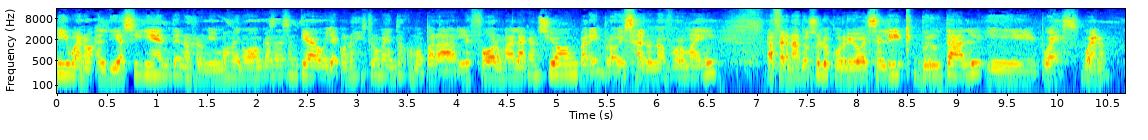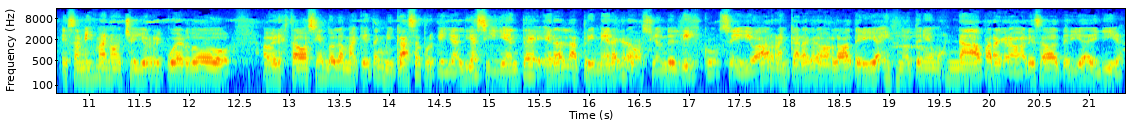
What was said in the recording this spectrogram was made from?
Y bueno, al día siguiente nos reunimos de nuevo en casa de Santiago, ya con los instrumentos, como para darle forma a la canción, para improvisar una forma ahí. A Fernando se le ocurrió ese lick brutal y pues bueno, esa misma noche yo recuerdo haber estado haciendo la maqueta en mi casa porque ya al día siguiente era la primera grabación del disco. Se iba a arrancar a grabar la batería y no teníamos nada para grabar esa batería de guía.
